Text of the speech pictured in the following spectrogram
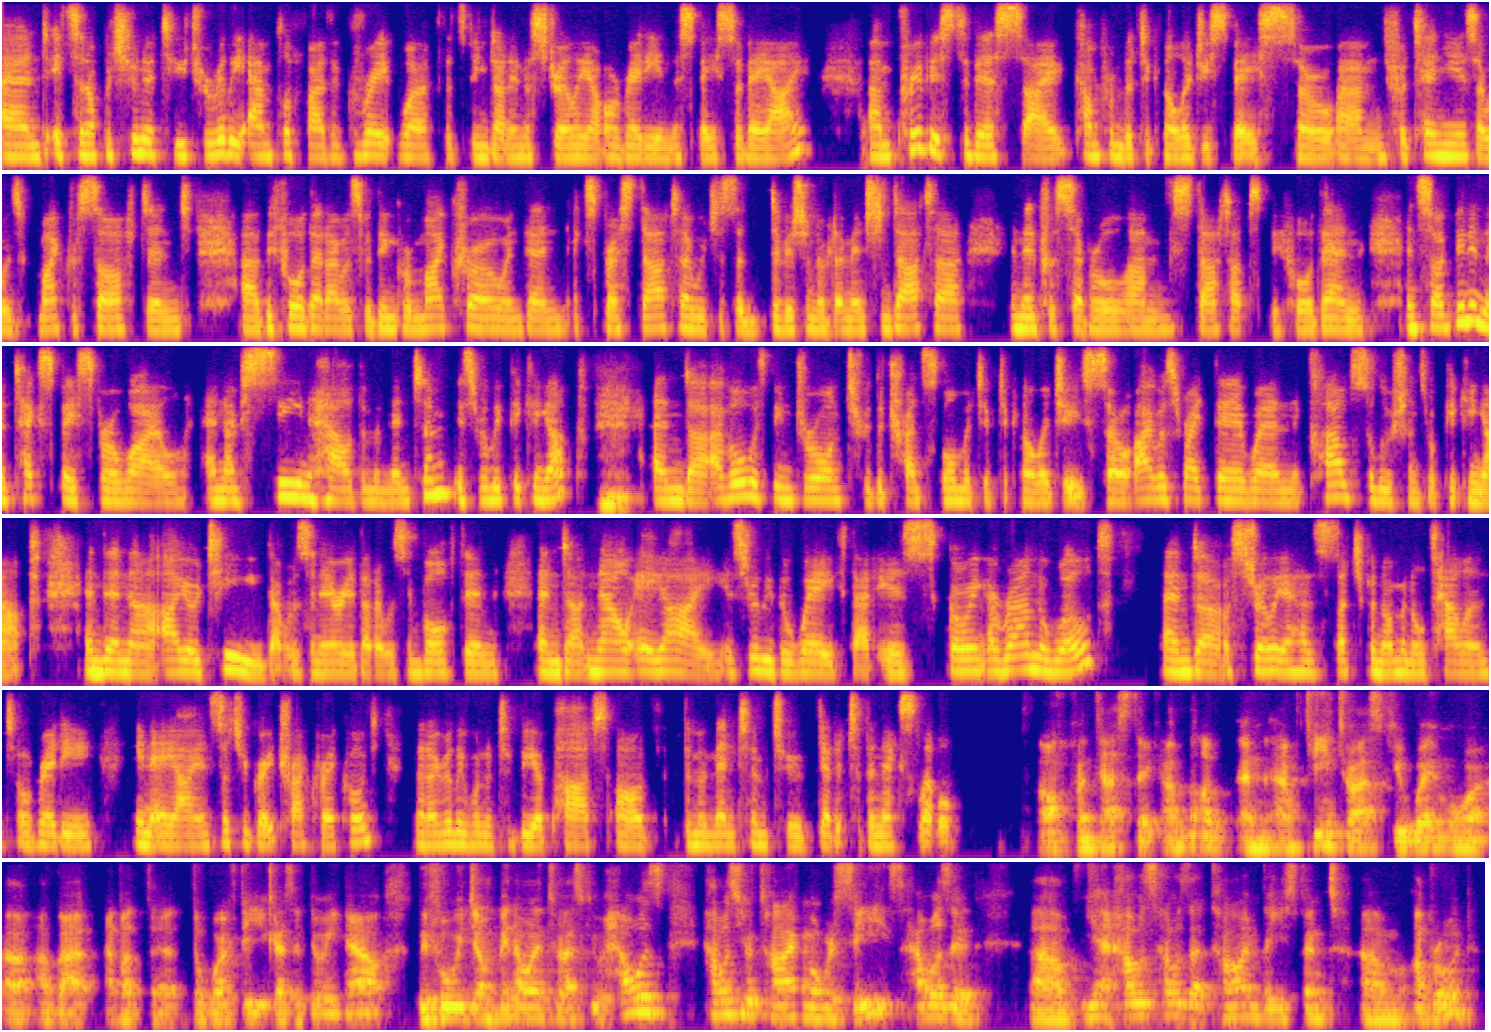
And it's an opportunity to really amplify the great work that's being done in Australia already in the space of AI. Um, previous to this, I come from the technology space. So um, for 10 years, I was with Microsoft. And uh, before that, I was with Ingram Micro and then Express Data, which is a division of Dimension Data and then for several um, startups before then. And so I've been in the tech space for a while and I've seen how the momentum is really picking up. Mm. And uh, I've always been drawn to the transformative technologies. So I was right there when cloud solutions were picking up. And then uh, IoT, that was an area that I was involved in. And uh, now AI is really the wave that is going around the world and uh, Australia has such phenomenal talent already in AI and such a great track record that I really wanted to be a part of the momentum to get it to the next level. Oh, fantastic! I'm, I'm and I'm keen to ask you way more uh, about about the, the work that you guys are doing now. Before we jump in, I wanted to ask you how was how was your time overseas? How was it? Um, yeah, how was how was that time that you spent um, abroad?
